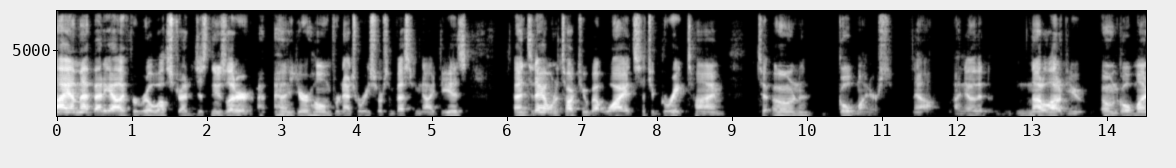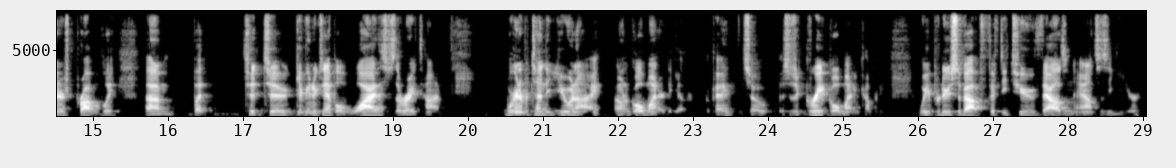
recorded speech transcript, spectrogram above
Hi, I'm Matt Badiali for Real Wealth Strategist Newsletter, your home for natural resource investing ideas. And today I want to talk to you about why it's such a great time to own gold miners. Now, I know that not a lot of you own gold miners, probably, um, but to, to give you an example of why this is the right time, we're going to pretend that you and I own a gold miner together. Okay, so this is a great gold mining company. We produce about 52,000 ounces a year.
